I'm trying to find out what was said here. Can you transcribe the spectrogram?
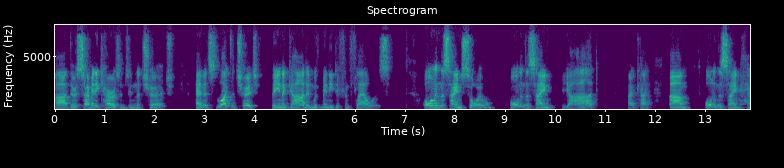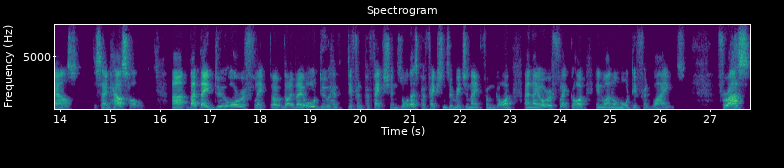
Uh, there are so many charisms in the church, and it's like the church being a garden with many different flowers, all in the same soil, all in the same yard, okay, um, all in the same house, the same household. Uh, but they do all reflect, uh, they all do have different perfections. All those perfections originate from God and they all reflect God in one or more different ways. For us,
